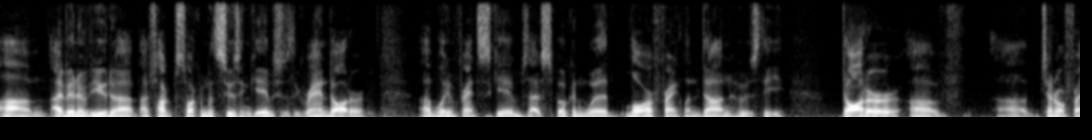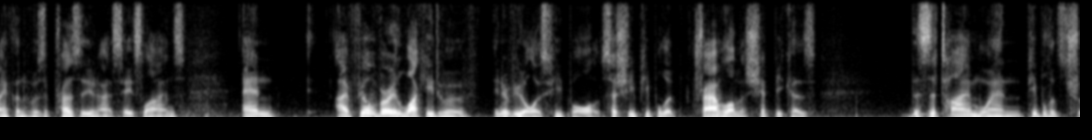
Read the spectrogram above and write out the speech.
Um, I've interviewed, uh, I've talked, spoken with Susan Gibbs, who's the granddaughter of William Francis Gibbs. I've spoken with Laura Franklin Dunn, who's the daughter of uh, General Franklin, who was the president of the United States Lines. And I feel very lucky to have interviewed all these people, especially people that travel on the ship, because this is a time when people that tr-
